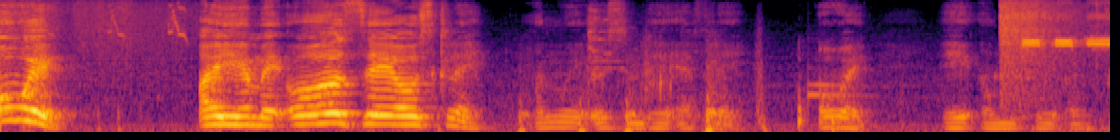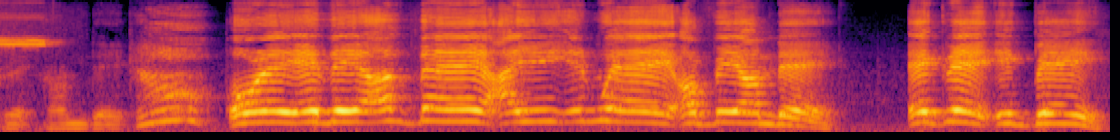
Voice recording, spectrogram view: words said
Oh wait! I am a Ose oh, Oscle. Oh, I'm wait Osen de Fe. Oh wait. Hey I'm umde. Oh hey de umte! I eat way! Umte umde! Ikbe! Ikbe!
